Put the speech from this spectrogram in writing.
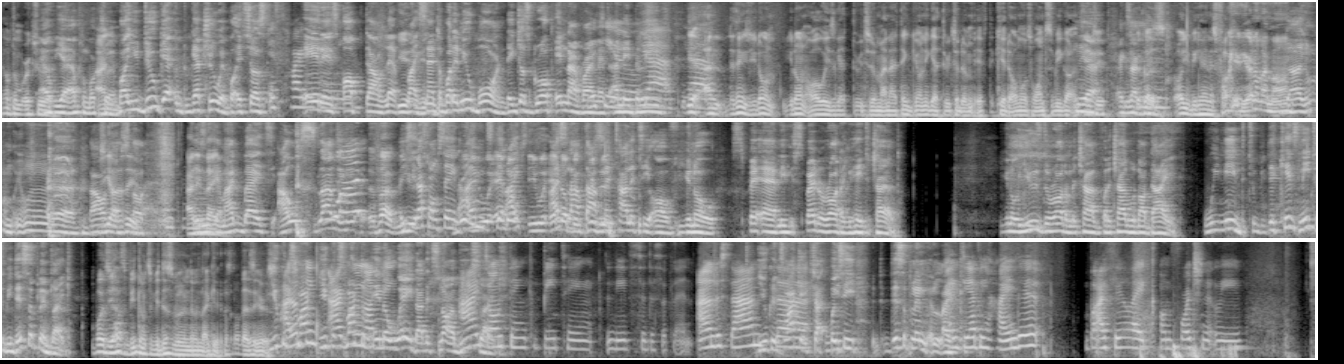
help them work through. help, it. yeah, help them work through And- it. But you do get get through it. But it's just It's hard It to me. up, down, left, You- right, you- center. But a newborn, they just grow up in that environment and they believe. Yeah. Yeah, and the thing is, you don't you don't always get through to them, and I think you only get through to them if the kid almost wants to be gotten Yeah, through to. exactly. Because all you be hearing is "fuck you, you're not my mom." Yeah, you know, you know, yeah, that all you that I'm stuff. Okay. And it's Make like, them agbite. I will slap you. fam, You see, that's what I'm saying. bro, I'm you will still, end I, up- you will I end still have that mentality of you know, spare, um, spare the rod and you hate the child. You know, use the rod on the child for the child will not die. We need to be. The kids need to be disciplined. Like But you have to beat them to be disciplined. Though. Like it's not that serious. you can smack. You can I smack them not in a way that it's not abuse. I like. don't think beating leads to discipline. I understand You can the smack it, cha- but you see, discipline like idea behind it, but I feel like unfortunately,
